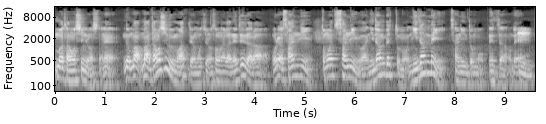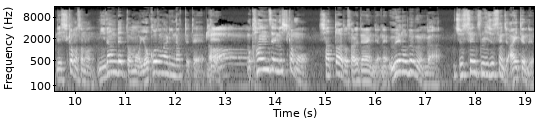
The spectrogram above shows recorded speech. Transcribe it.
まあ楽しんでましたね。でもまあまあ楽しい部分もあってもちろん。そのなんか寝てたら俺ら3人友達3人は2段ベッドの2段目に3人とも寝てたので、うん。でしかもその2段ベッドも横隣になっててであもう完全にしかもシャットアウトされてないんだよね上の部分が1 0ンチ2 0ンチ空いてんだよ。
